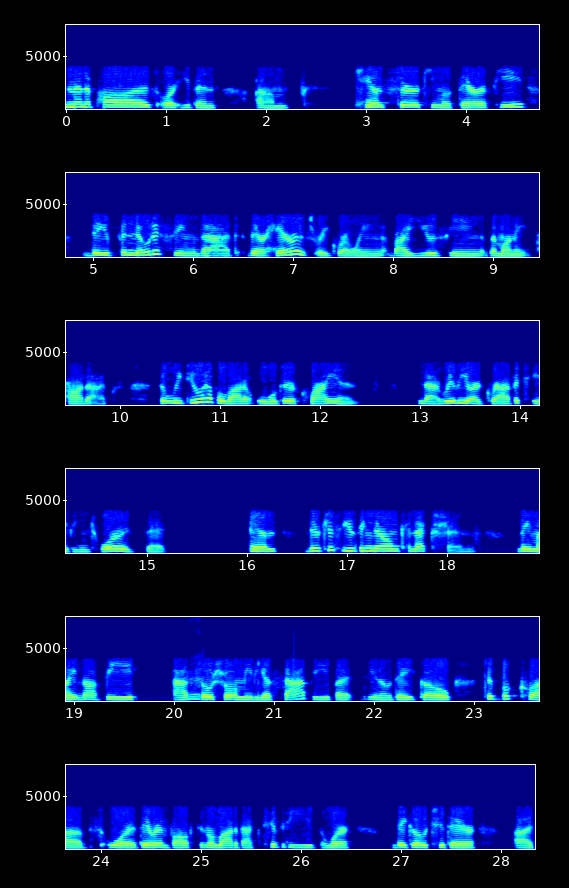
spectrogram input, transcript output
menopause or even um, cancer, chemotherapy, they've been noticing that their hair is regrowing by using the Monat products. So we do have a lot of older clients that really are gravitating towards it. And they're just using their own connections. They might not be as social media savvy, but you know, they go to book clubs or they're involved in a lot of activities or they go to their uh,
